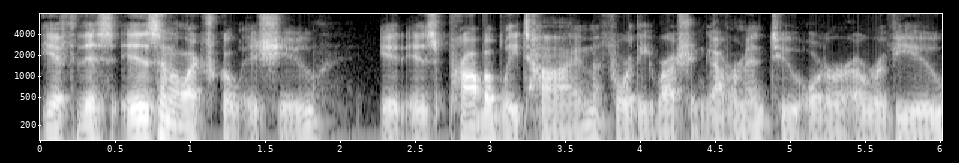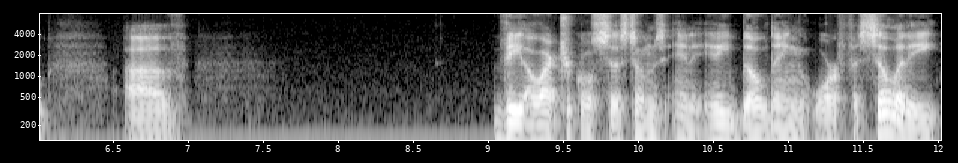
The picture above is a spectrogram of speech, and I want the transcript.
if this is an electrical issue, it is probably time for the Russian government to order a review of the electrical systems in any building or facility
